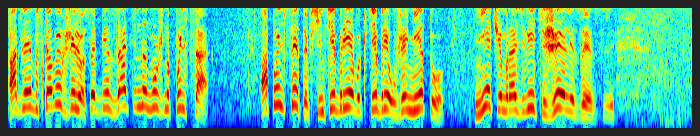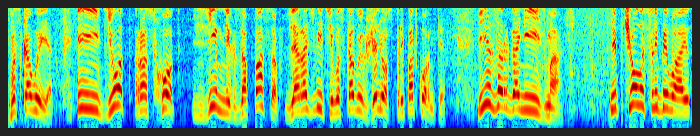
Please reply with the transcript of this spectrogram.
А для восковых желез обязательно нужно пыльца. А пыльцы-то в сентябре, в октябре уже нету. Нечем развить железы восковые. И идет расход зимних запасов для развития восковых желез при подкормке из организма. И пчелы слабевают.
